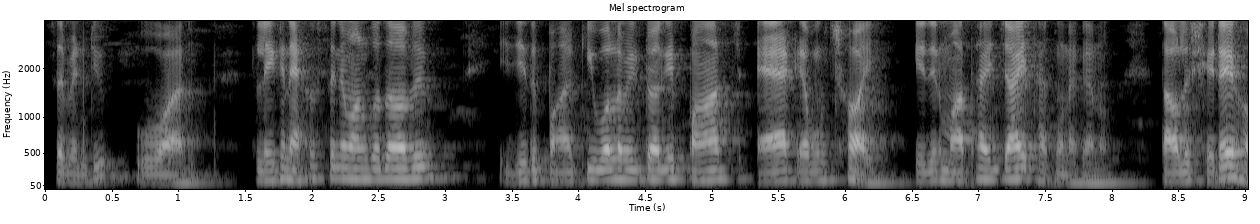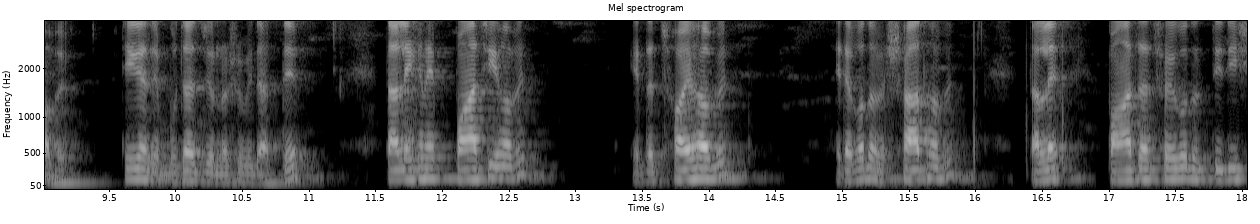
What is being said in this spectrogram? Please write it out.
সেভেন্টি ওয়ান তাহলে এখানে একক শ্রেণির মান কত হবে? যেহেতু কী বললাম একটু আগে? পাঁচ, এক এবং ছয়। এদের মাথায় যাই থাকুক না কেন, তাহলে সেটাই হবে। ঠিক আছে? বোঝার জন্য সুবিধার্থে। তাহলে এখানে পাঁচই হবে। এটা ছয় হবে। এটা কত হবে? সাত হবে। তাহলে পাঁচ আর ছয় কত? তিরিশ।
